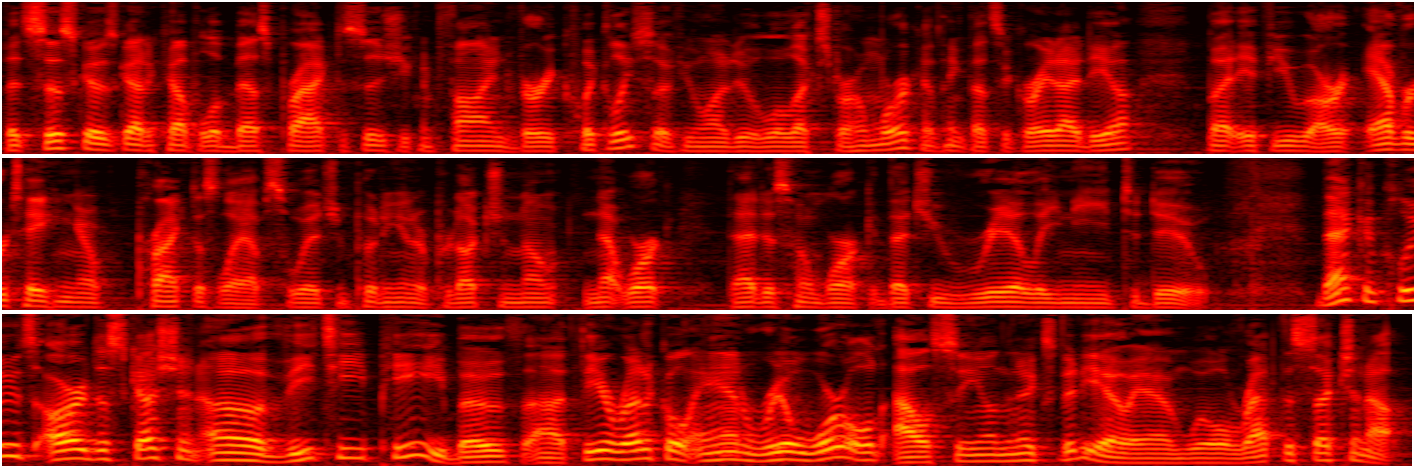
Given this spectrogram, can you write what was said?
But Cisco's got a couple of best practices you can find very quickly. So if you want to do a little extra homework, I think that's a great idea. But if you are ever taking a practice lab switch and putting it in a production network, that is homework that you really need to do. That concludes our discussion of VTP, both uh, theoretical and real world. I'll see you on the next video, and we'll wrap this section up.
